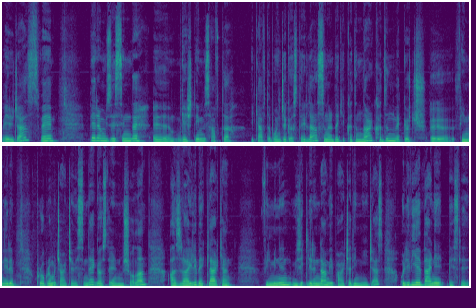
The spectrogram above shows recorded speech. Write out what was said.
vereceğiz ve Pera Müzesi'nde e, geçtiğimiz hafta iki hafta boyunca gösterilen Sınırdaki Kadınlar, Kadın ve Göç e, filmleri programı çerçevesinde gösterilmiş olan Azrail'i Beklerken filminin müziklerinden bir parça dinleyeceğiz. Olivier Berne besle,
